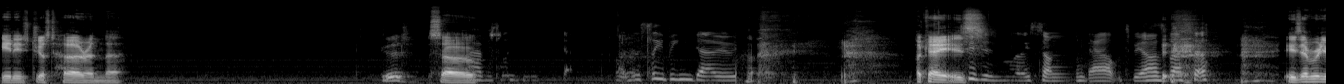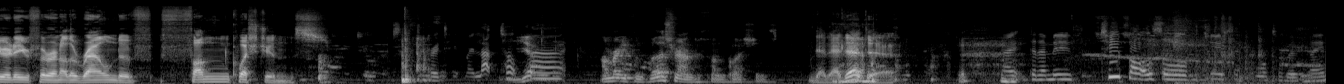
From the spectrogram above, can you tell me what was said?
It is just her in there. Good. So have a sleeping, the sleeping doe. okay, She's is just really songed out, to be honest. That's her. is everybody ready for another round of fun questions? Rotate my laptop Yep. back. I'm ready for the first round of fun questions. Da, da, da, da. Right, did I move two bottles of juice and water with me?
